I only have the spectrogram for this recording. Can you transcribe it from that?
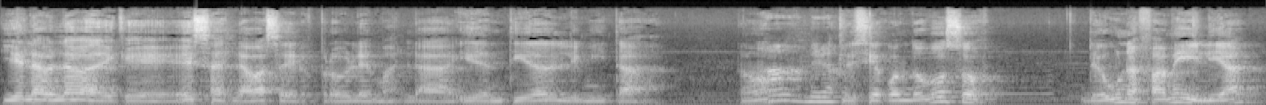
Y él hablaba de que esa es la base de los problemas, la identidad limitada. ¿no? Ah, mira. Decía, cuando vos sos de una familia,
